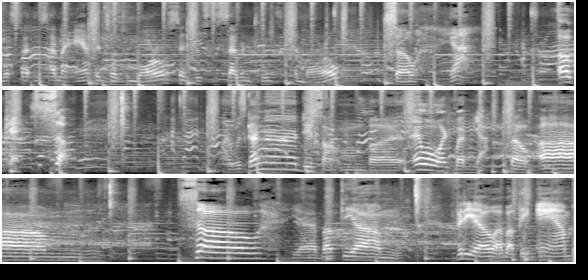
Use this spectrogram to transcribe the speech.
what's inside my amp until tomorrow, since it's the 17th tomorrow. So, yeah. Okay, so. I was gonna do something, but it won't work, but yeah. So, um. So, yeah, about the, um. Video about the amp,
